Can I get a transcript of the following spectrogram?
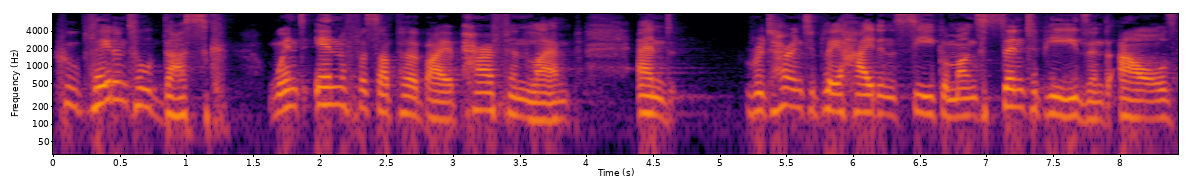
who played until dusk, went in for supper by a paraffin lamp, and returned to play hide and seek amongst centipedes and owls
